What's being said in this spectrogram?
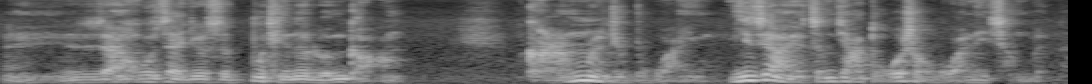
嗯，然后再就是不停的轮岗，哥们就不管用。你这样要增加多少管理成本呢？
